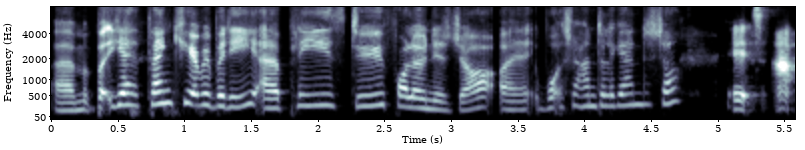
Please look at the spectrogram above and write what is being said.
Um but yeah thank you everybody. Uh please do follow nirja uh, what's your handle again nirja it's at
